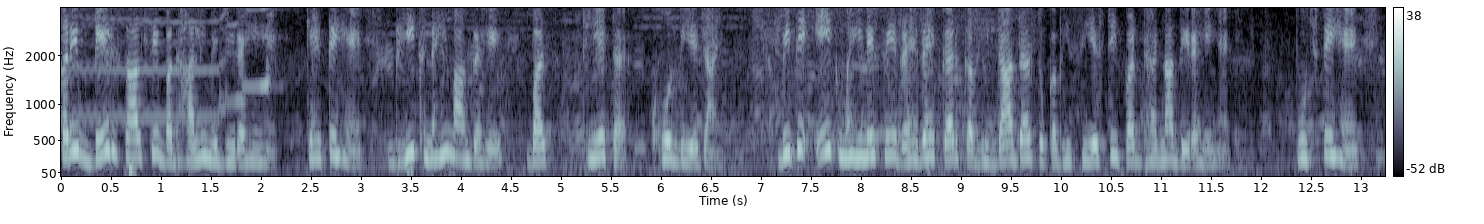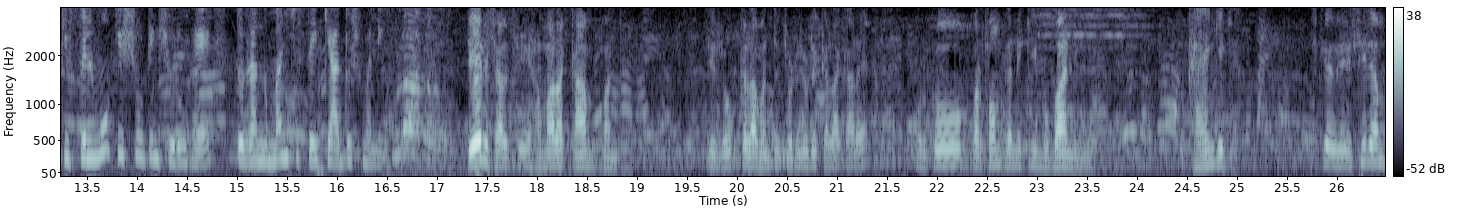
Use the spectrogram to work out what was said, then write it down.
करीब डेढ़ साल से बदहाली में जी रहे हैं। कहते हैं, भीख नहीं मांग रहे, बस थिएटर खोल दिए जाएँ। बीते एक महीने से रह रह कर कभी दादर तो कभी सीएसटी पर धरना दे रहे हैं। पूछते हैं कि फ़िल्मों की शूटिंग शुरू है तो रंगमंच से क्या दुश्मनी? डेढ़ साल से हमारा काम बंद है। जो लोक कला बनते छोटे छोटे कलाकार हैं उनको परफॉर्म करने की मुबा नहीं है। तो खाएँगे क्या? इसके इसीलिए हम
